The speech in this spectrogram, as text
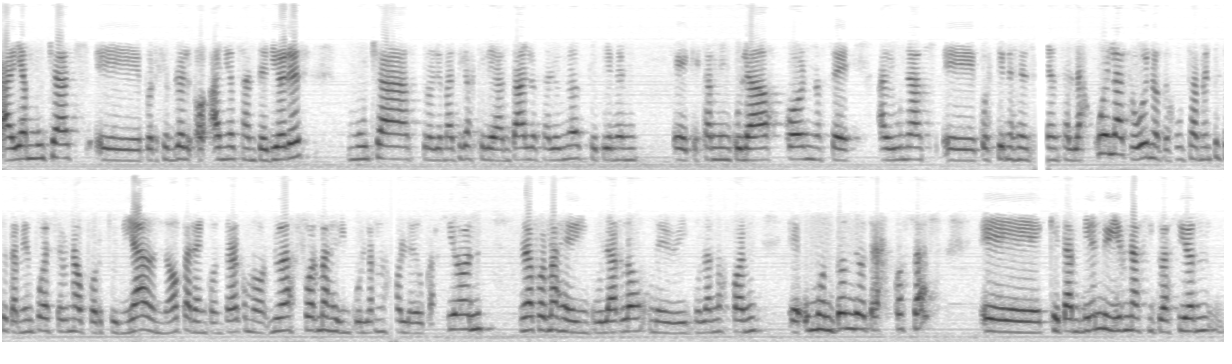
había muchas, eh, por ejemplo, años anteriores, muchas problemáticas que levantaban los alumnos que tienen eh, que están vinculadas con, no sé, algunas eh, cuestiones de enseñanza en la escuela, que bueno, que justamente eso también puede ser una oportunidad, ¿no? Para encontrar como nuevas formas de vincularnos con la educación, nuevas formas de vincularlo, de vincularnos con un montón de otras cosas, que también vivir una situación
